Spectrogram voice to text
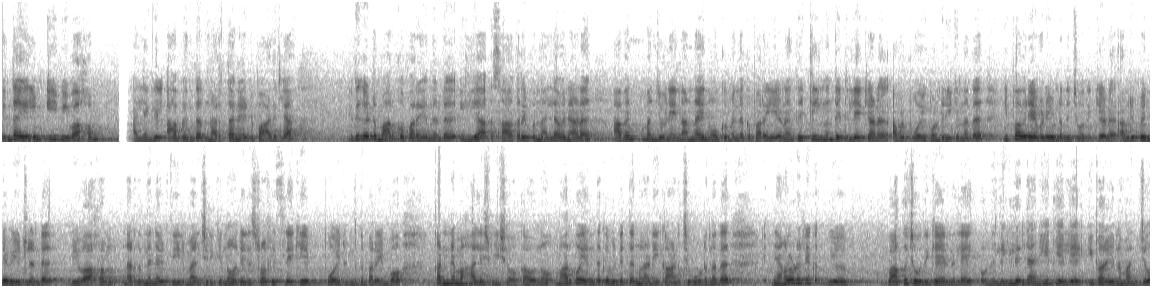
എന്തായാലും ഈ വിവാഹം അല്ലെങ്കിൽ ആ ബന്ധം നടത്താനായിട്ട് പാടില്ല. ഇത് കേട്ട് മാർക്കോ പറയുന്നുണ്ട് ഇല്ല സാഗർ ഇപ്പം നല്ലവനാണ്. അവൻ മഞ്ജുവിനെ നന്നായി നോക്കുമെന്നൊക്കെ പറയുകയാണ്. തെറ്റിൽ നിന്നും തെറ്റിലേക്കാണ് അവൾ പോയിക്കൊണ്ടിരിക്കുന്നത്. ഇപ്പോൾ അവർ എവിടെയുണ്ടെന്ന് ചോദിക്കുകയാണ്. അവരിപ്പോൾ എന്റെ വീട്ടിലുണ്ട്. വിവാഹം നടത്താൻ തന്നെ അവർ തീരുമാനിച്ചിരിക്കുന്നു. രജിസ്റ്റർ ഓഫീസിലേക്ക് പോയിട്ടുണ്ടെന്ന് പറയുമ്പോൾ കണ്ണിന് മഹാലക്ഷ്മി ഷോക്കാവുന്നു. മാർക്കോ എന്തൊക്കെ വിഡിത്തങ്ങളാണ് ഈ കാണിച്ചു കൂടുന്നത്? ഞങ്ങളോടൊരു വാക്ക് ചോദിക്കായിരുന്നില്ലേ? ഒന്നില്ലെങ്കിൽ എന്റെ അനിയത്തിയല്ലേ ഈ പറയുന്ന മഞ്ജു?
